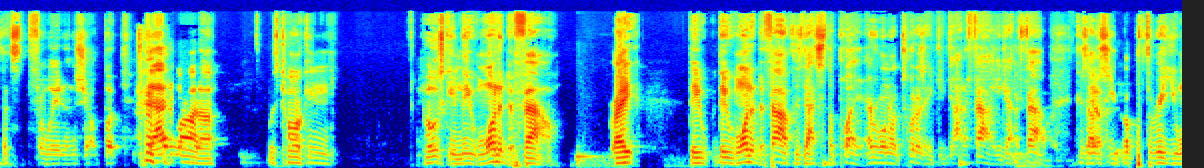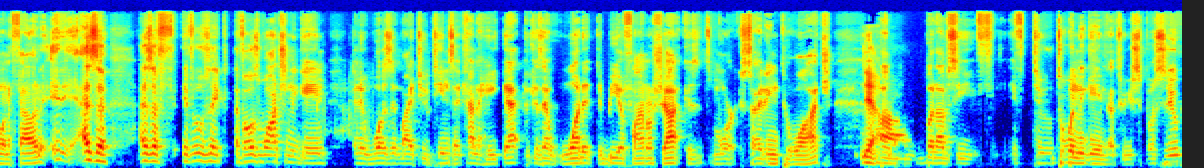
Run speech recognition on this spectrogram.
That's for later in the show. But Thad Matta was talking post game. They wanted to foul, right? They they wanted to foul because that's the play. Everyone on Twitter's like, you got to foul, you got to foul, because obviously you're up three, you want to foul. And it, as a as a if it was like if I was watching the game and it wasn't my two teams, I kind of hate that because I want it to be a final shot because it's more exciting to watch. Yeah. Um, but obviously, if to, to win the game, that's what you're supposed to do.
